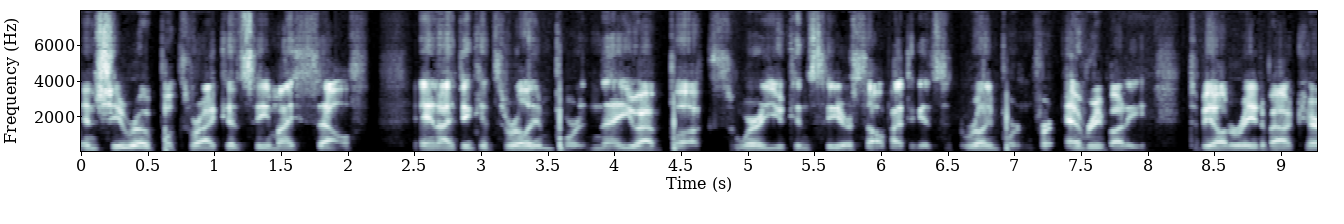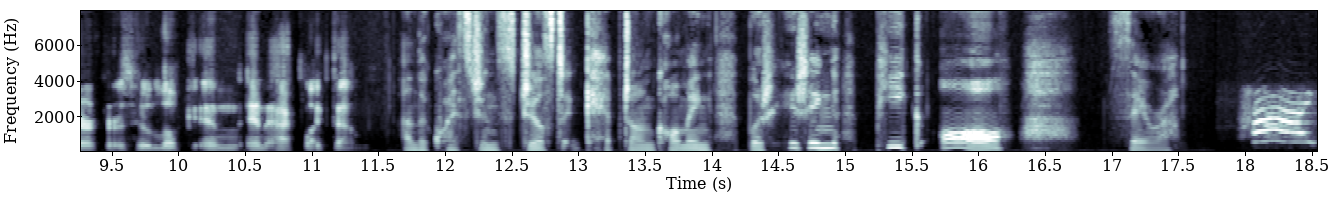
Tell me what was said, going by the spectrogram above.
And she wrote books where I could see myself. And I think it's really important that you have books where you can see yourself. I think it's really important for everybody to be able to read about characters who look and, and act like them. And the questions just kept on coming, but hitting peak awe. Sarah. Hi.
